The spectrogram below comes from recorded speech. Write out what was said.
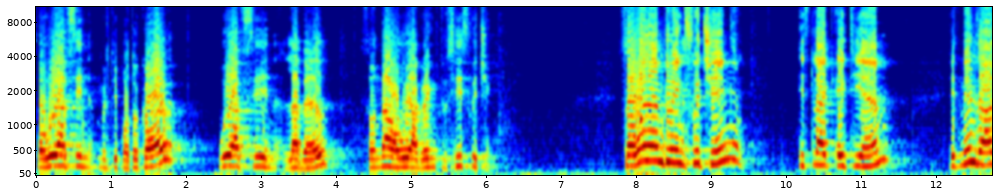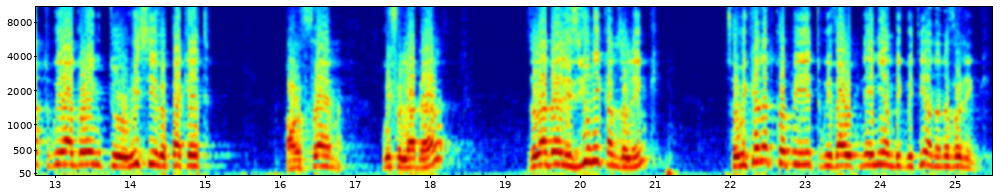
So we have seen multi-protocol, we have seen label, so now we are going to see switching. So when I'm doing switching, it's like ATM. It means that we are going to receive a packet or a frame with a label. The label is unique on the link, so we cannot copy it without any ambiguity on another link.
